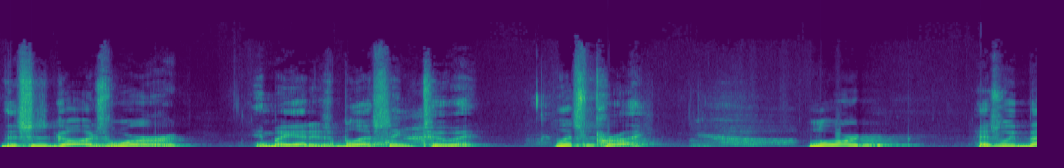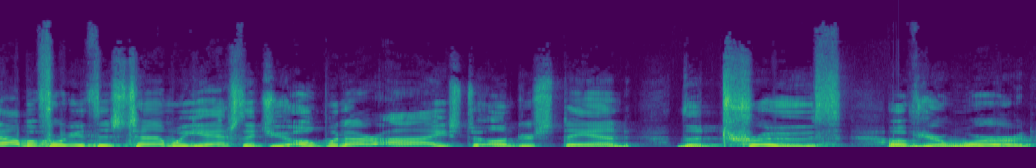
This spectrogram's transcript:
This is God's word, and may add his blessing to it. Let's pray. Lord, as we bow before you at this time, we ask that you open our eyes to understand the truth of your word.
